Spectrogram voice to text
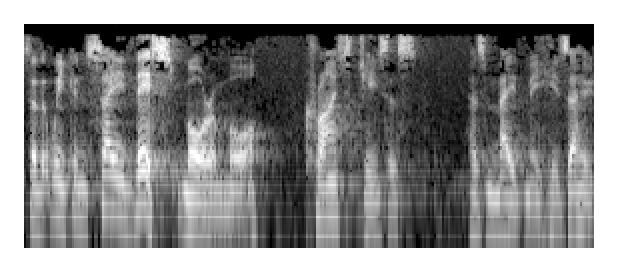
So that we can say this more and more Christ Jesus has made me his own.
